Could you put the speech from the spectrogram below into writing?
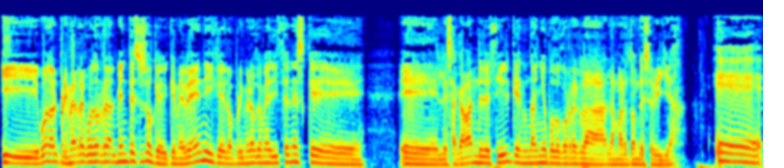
Y bueno, el primer recuerdo realmente es eso, que, me ven y que lo primero que me dicen es que eh, les acaban de decir que en un año puedo correr la, la maratón de Sevilla. Eh,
